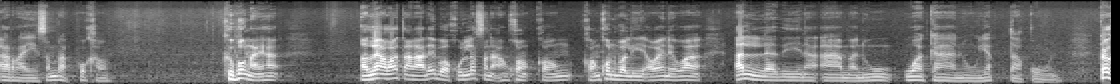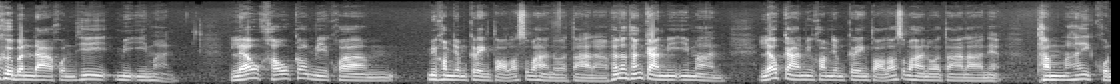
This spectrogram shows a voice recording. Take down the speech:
อะไรสำหรับพวกเขา คือพวกไหนฮะอัลลอฮฺอัลลอฮฺตาลาได้บอกคุณลักษณะของของของคนวลีเอาไว้ในว่า อัลลอดีนาอามานูวกานูยัตตะกูนก็คือบรรดาคนที่มีอีมาน แล้วเขาก็มีความมีความยำเกรงต่อลอสุบฮานุวะตาลา เพราะนั้นทั้งการมีอีมาน แล้วการมีความยำเกรงต่อลอสุบฮานุวะตาลาเนี่ย ทำให้คน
